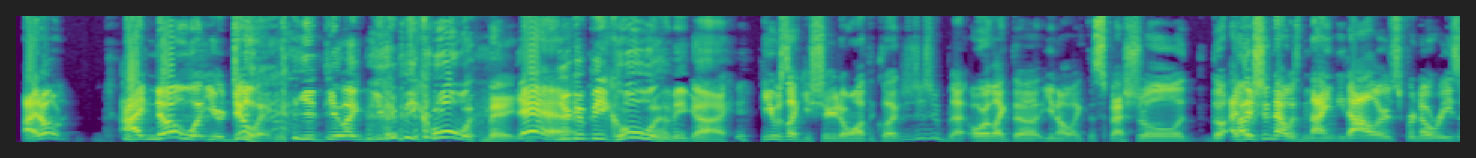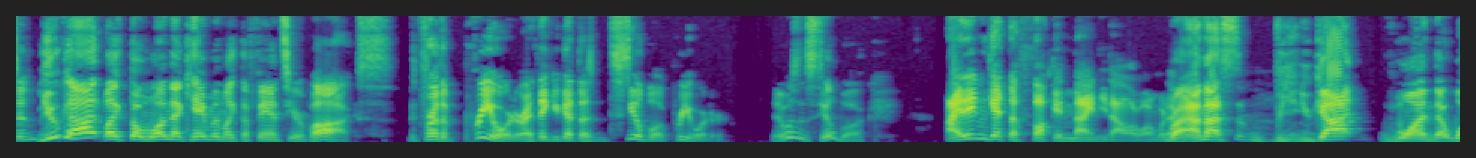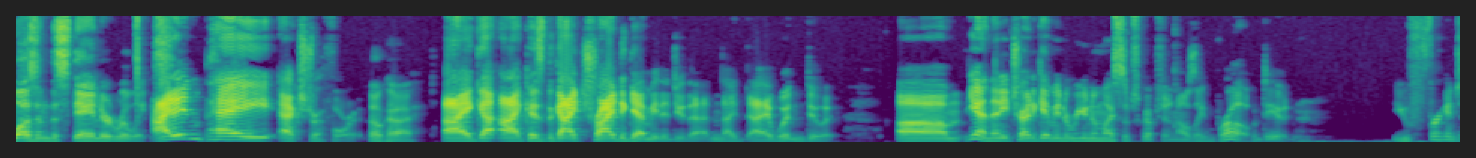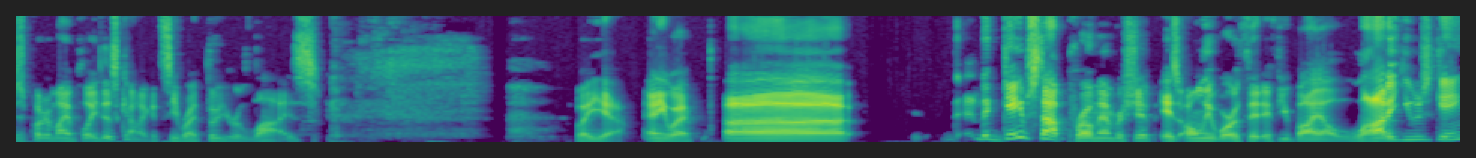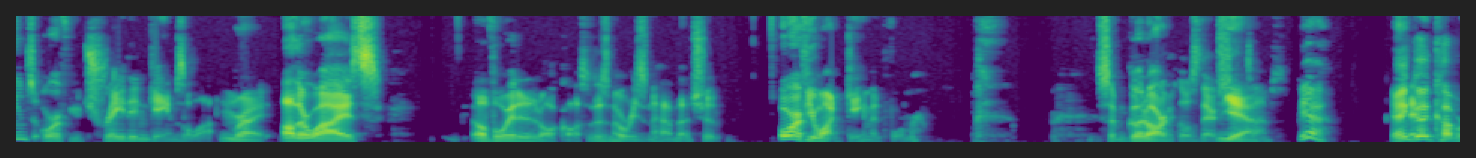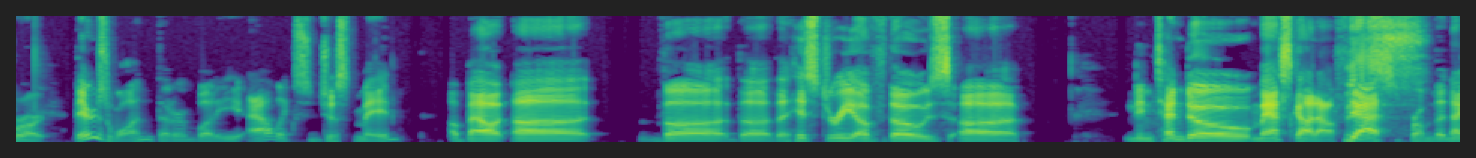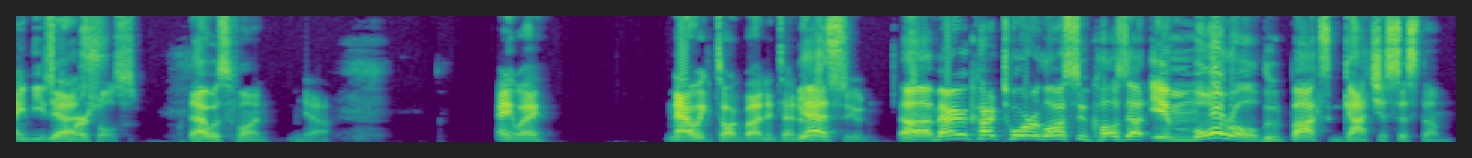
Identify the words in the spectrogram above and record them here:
I don't. I know what you're doing. you, you're like, you could be cool with me. Yeah. You could be cool with me, guy. He was like, "You sure you don't want the collector's edition, or like the you know like the special the edition that was ninety dollars for no reason You got like the one that came in like the fancier box. for the pre-order? I think you got the steelbook pre-order. It wasn't Steelbook. I didn't get the fucking ninety dollar one. Whatever. Right. I'm not. You got one that wasn't the standard release. I didn't pay extra for it. okay. I got I because the guy tried to get me to do that, and I I wouldn't do it. Um, yeah, and then he tried to get me to renew my subscription. And I was like, bro, dude, you friggin' just put in my employee discount. I could see right through your lies. But yeah, anyway, uh, the GameStop Pro membership is only worth it if you buy a lot of used games or if you trade in games a lot. Right. Otherwise, avoid it at all costs. There's no reason to have that shit. Or if you want Game Informer, some good articles there Yeah. sometimes. Yeah. And It- good cover art. There's one that our buddy Alex just made about uh the the the history of those uh Nintendo mascot outfits Yes. from the 90s Yes. commercials. That was fun. Yeah. Anyway, now we can talk about Nintendo Yes. sued. Uh, Mario Kart Tour lawsuit calls out immoral loot box gacha system.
